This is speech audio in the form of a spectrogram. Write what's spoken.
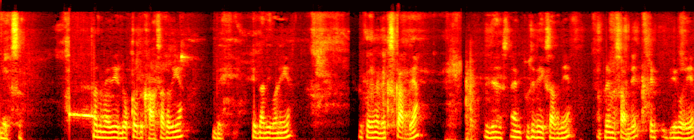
ਮਿਕਸ ਤੁਹਾਨੂੰ ਮੈਂ ਇਹਦੀ ਲੋਕਲ ਦਿਖਾ ਸਕਦੀ ਆ ਦੇ ਕਿੱਦਾਂ ਦੀ ਬਣੀ ਆ। ਇੱਕ ਵਾਰ ਮੈਂ ਮਿਕਸ ਕਰਦੇ ਆ ਜਿਸ ਟਾਈਮ ਤੁਸੀਂ ਦੇਖ ਸਕਦੇ ਆ, ਆਪਣੇ ਮਸਾਲੇ ਜਿਹੜੇ ਭੁੱਜੇ ਹੋਏ ਆ।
